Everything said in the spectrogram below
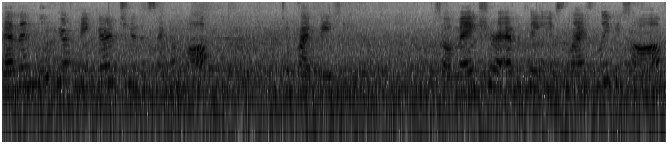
and then move your finger to the second bulb to pipe basic. So make sure everything is nicely dissolved.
